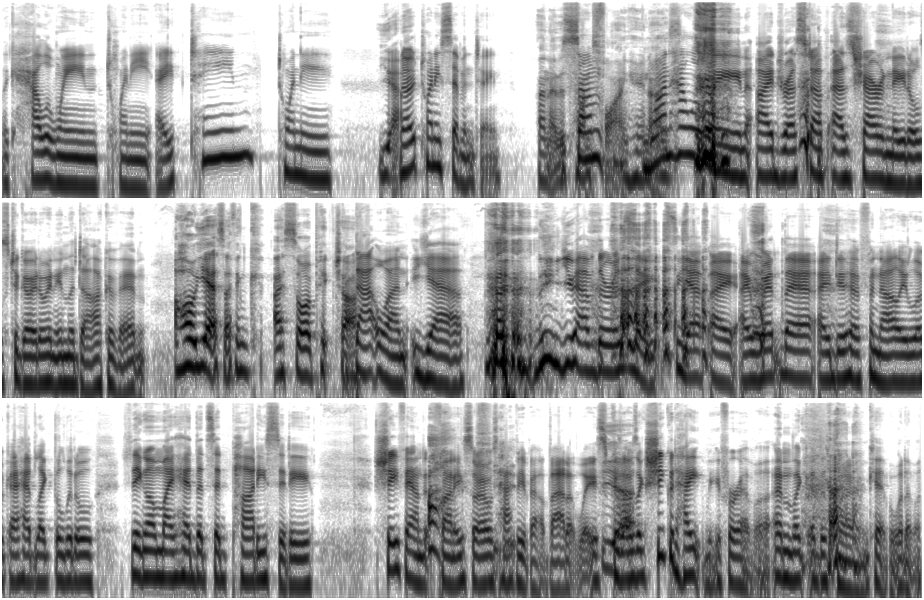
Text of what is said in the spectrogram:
like Halloween 2018, 20 yeah, no, 2017. I know the time's flying. Who knows? One Halloween, I dressed up as Sharon Needles to go to an In the Dark event. oh yes, I think I saw a picture. That one, yeah. you have the receipts. yep. I, I went there. I did her finale look. I had like the little thing on my head that said Party City. She found it funny, so I was happy about that at least. Because Yeah. I was like, she could hate me forever. And like at this point, I don't care, but whatever.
